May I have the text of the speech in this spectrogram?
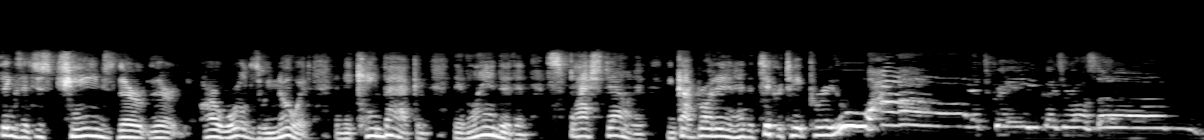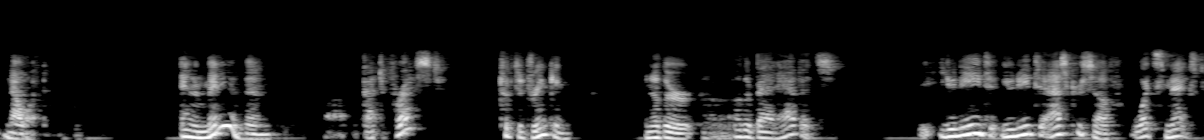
things that just changed their, their, our world as we know it. And they came back and they landed and splashed down and, and got brought in and had the ticker tape parade. Ooh, wow, that's great. You guys are awesome. Now what? And many of them uh, got depressed took to drinking and other uh, other bad habits. You need you need to ask yourself what's next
